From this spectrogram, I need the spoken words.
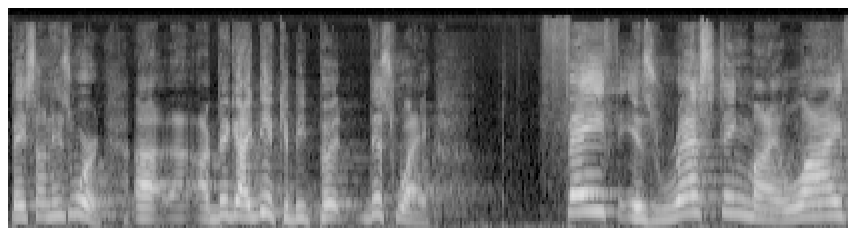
Based on His Word. Uh, our big idea could be put this way Faith is resting my life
